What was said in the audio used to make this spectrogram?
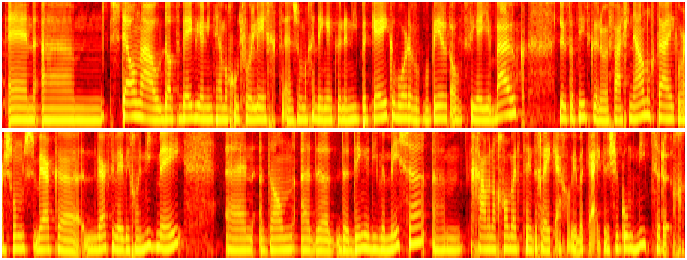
En ehm, stel nou dat de baby er niet helemaal goed voor ligt en sommige dingen kunnen niet bekeken worden. We proberen het altijd via je buik. Lukt dat niet, kunnen we vaginaal nog kijken. Maar soms werken, werkt de baby gewoon niet mee. En dan eh, de, de dingen die we missen, ehm, gaan we dan gewoon bij de 20 weken echt weer bekijken. Dus je komt niet terug.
